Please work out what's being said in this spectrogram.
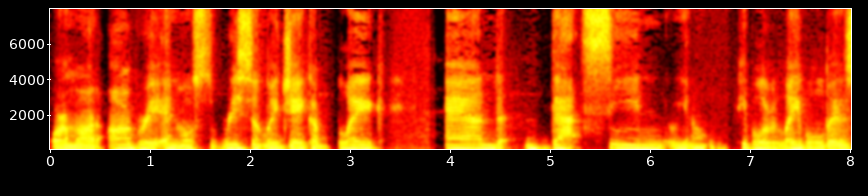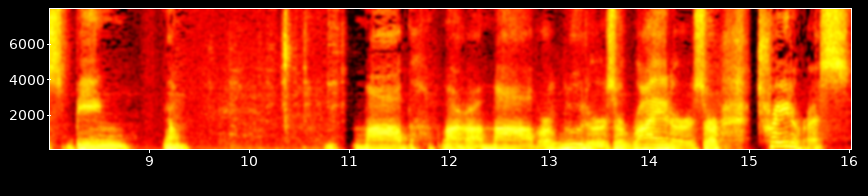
or Ahmaud Arbery, and most recently Jacob Blake. And that scene, you know, people are labeled as being, you know, mob or a mob or looters or rioters or traitorous.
